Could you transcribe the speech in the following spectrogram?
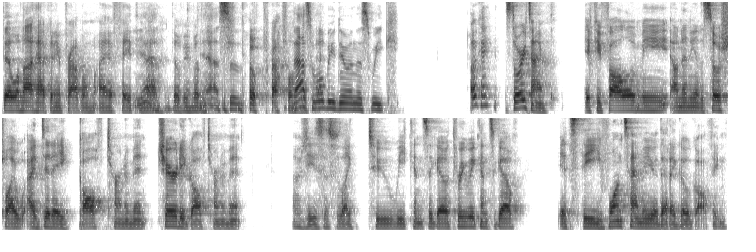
They will not have any problem. I have faith in Yeah. that. They'll be Yeah, so no problem. That's what we'll be doing this week. Okay, story time. If you follow me on any of the social, I, I did a golf tournament, charity golf tournament. Oh geez, this was like two weekends ago, three weekends ago. It's the one time a year that I go golfing.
